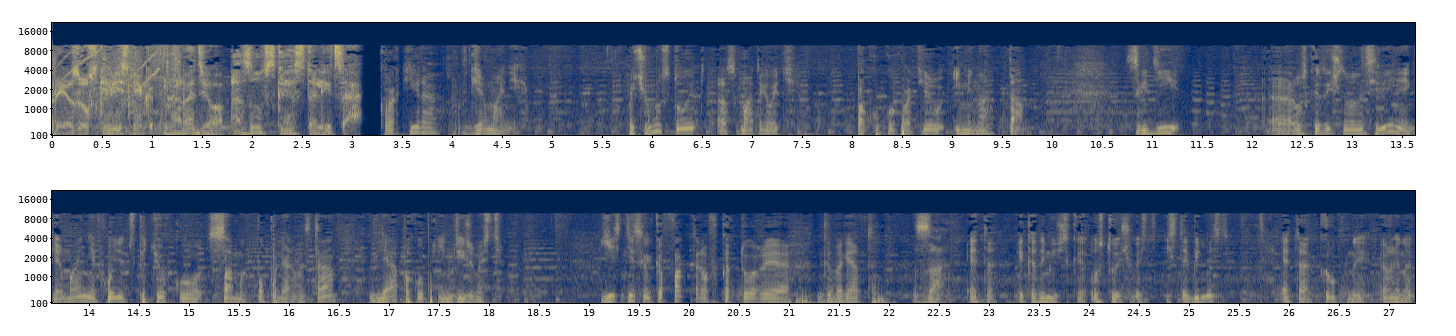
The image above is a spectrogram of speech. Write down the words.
Приазовский вестник на радио «Азовская столица». Квартира в Германии. Почему стоит рассматривать покупку квартиры именно там? Среди э, русскоязычного населения Германия входит в пятерку самых популярных стран для покупки недвижимости. Есть несколько факторов, которые говорят за. Это экономическая устойчивость и стабильность, это крупный рынок,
